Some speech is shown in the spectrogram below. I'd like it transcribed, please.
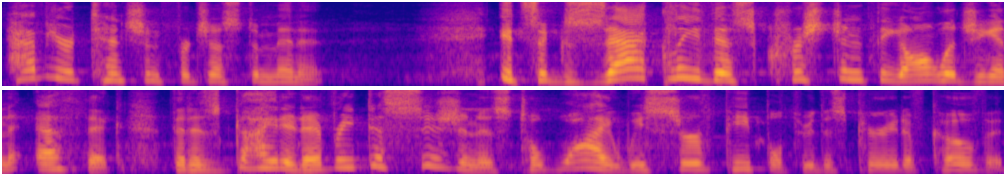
have your attention for just a minute. It's exactly this Christian theology and ethic that has guided every decision as to why we serve people through this period of COVID.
